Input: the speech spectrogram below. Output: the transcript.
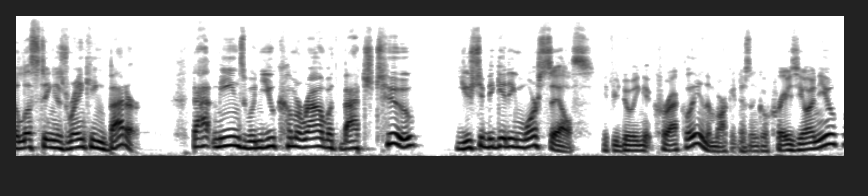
The listing is ranking better. That means when you come around with batch two, you should be getting more sales if you're doing it correctly and the market doesn't go crazy on you.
